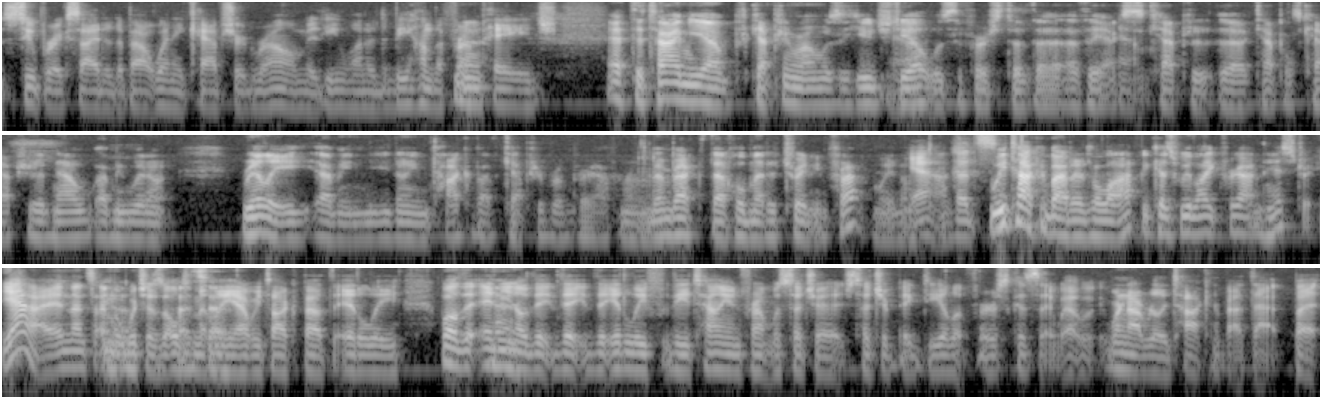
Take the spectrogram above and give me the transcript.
super excited about when he captured Rome and he wanted to be on the front page. At the time, yeah, capturing Rome was a huge deal. It was the first of the of the ex captured uh, capitals captured. And now, I mean, we don't really, I mean, you don't even talk about the capture of Rome very often. Remember back that whole Mediterranean front? We don't Yeah, talk- that's- we talk about it a lot because we like forgotten history. Yeah, and that's I mean, know, which is ultimately uh, yeah. We talk about the Italy. Well, the, and Yeah. you know the, the the Italy the Italian front was such a such a big deal at first because well, we're not really talking about that. But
